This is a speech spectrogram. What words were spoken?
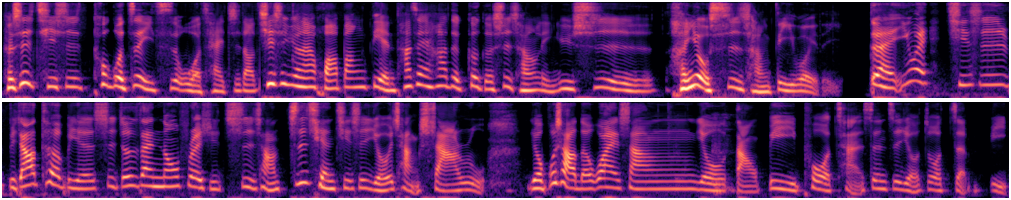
可是其实透过这一次我才知道，其实原来华邦电它在它的各个市场领域是很有市场地位的。对，因为其实比较特别的是，就是在 NOR Flash 市场之前，其实有一场杀入。有不少的外商有倒闭、破产，甚至有做整闭。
